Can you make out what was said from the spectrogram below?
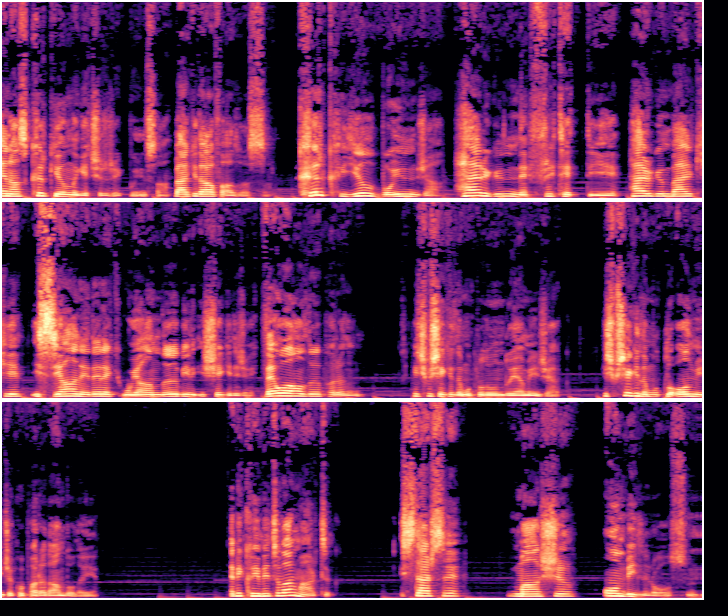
en az 40 yılını geçirecek bu insan. Belki daha fazlası. 40 yıl boyunca her gün nefret ettiği, her gün belki isyan ederek uyandığı bir işe gidecek. Ve o aldığı paranın hiçbir şekilde mutluluğunu duyamayacak. Hiçbir şekilde mutlu olmayacak o paradan dolayı. E bir kıymeti var mı artık? İsterse maaşı 10 bin lira olsun.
